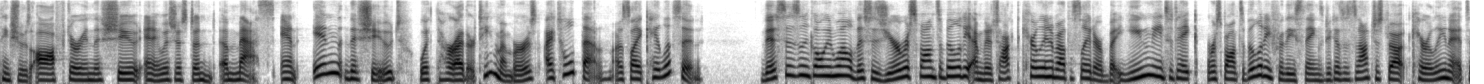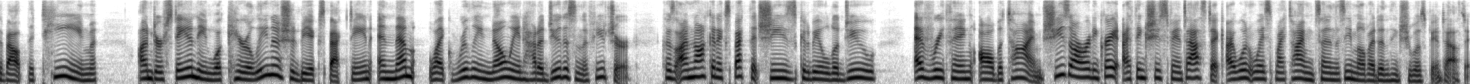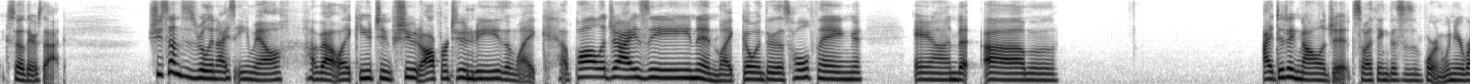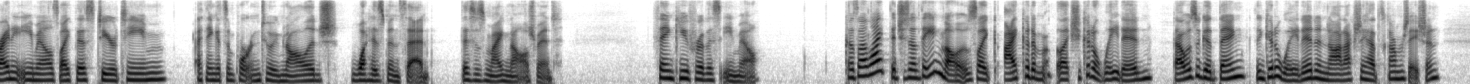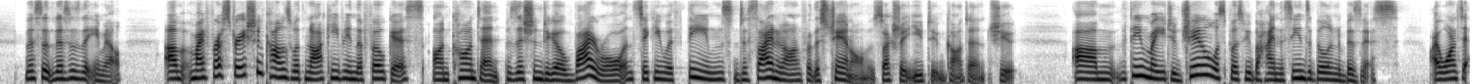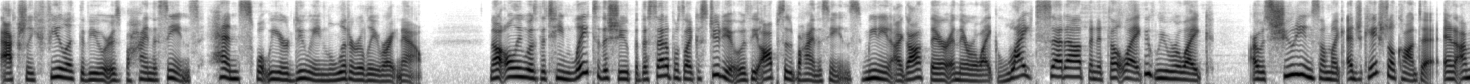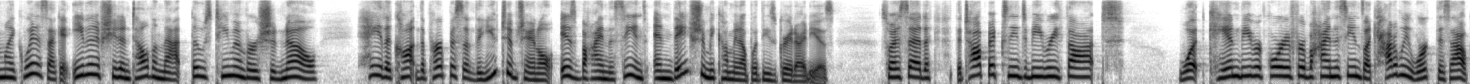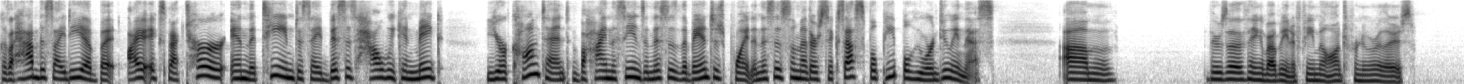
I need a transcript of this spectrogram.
Think she was off during the shoot, and it was just a, a mess. And in the shoot with her other team members, I told them I was like, "Hey, listen." This isn't going well. This is your responsibility. I'm going to talk to Carolina about this later, but you need to take responsibility for these things because it's not just about Carolina, it's about the team understanding what Carolina should be expecting and them like really knowing how to do this in the future. Because I'm not going to expect that she's going to be able to do everything all the time. She's already great. I think she's fantastic. I wouldn't waste my time sending this email if I didn't think she was fantastic. So there's that. She sends this really nice email about like YouTube shoot opportunities and like apologizing and like going through this whole thing. And um I did acknowledge it. So I think this is important. When you're writing emails like this to your team, I think it's important to acknowledge what has been said. This is my acknowledgement. Thank you for this email. Because I liked that she sent the email. It was like I could have like she could have waited. That was a good thing. They could have waited and not actually had this conversation. This is this is the email. Um, my frustration comes with not keeping the focus on content positioned to go viral and sticking with themes decided on for this channel. It's actually a YouTube content shoot. Um, the theme of my YouTube channel was supposed to be behind the scenes of building a business. I wanted to actually feel like the viewer is behind the scenes, hence what we are doing literally right now. Not only was the team late to the shoot, but the setup was like a studio. It was the opposite of behind the scenes, meaning I got there and they were like light set up and it felt like we were like, I was shooting some like educational content. And I'm like, wait a second, even if she didn't tell them that, those team members should know, hey, the con- the purpose of the YouTube channel is behind the scenes and they should be coming up with these great ideas. So I said, the topics need to be rethought. What can be recorded for behind the scenes? Like, how do we work this out? Because I have this idea, but I expect her and the team to say, this is how we can make your content behind the scenes. And this is the vantage point, And this is some other successful people who are doing this. Um, there's other thing about being a female entrepreneur that I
